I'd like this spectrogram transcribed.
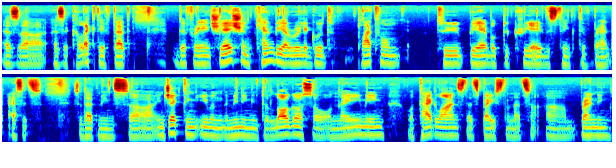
as a as a collective that differentiation can be a really good platform to be able to create distinctive brand assets. So that means uh, injecting even the meaning into logos or naming or taglines that's based on that um, branding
